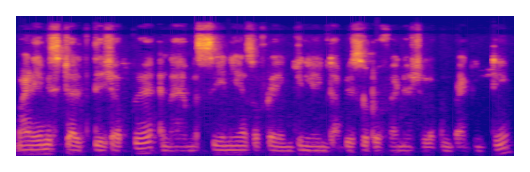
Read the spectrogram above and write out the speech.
my name is Charit Deshapre and I am a senior software engineer in WSO2 Financial Open Banking team.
